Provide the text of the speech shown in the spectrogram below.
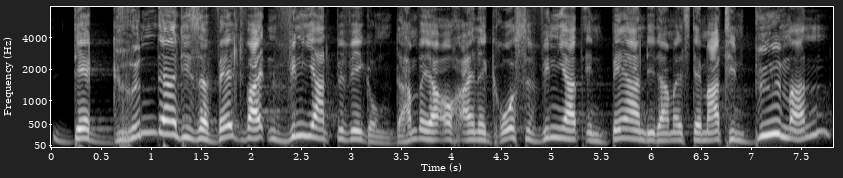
der Gründer dieser weltweiten Vineyard-Bewegung. Da haben wir ja auch eine große Vineyard in Bern, die damals der Martin Bühlmann,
